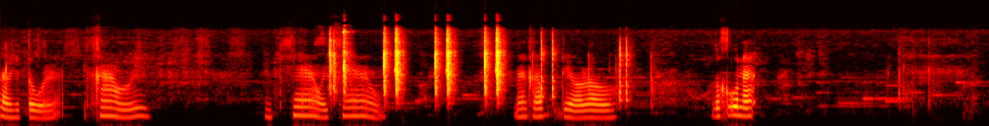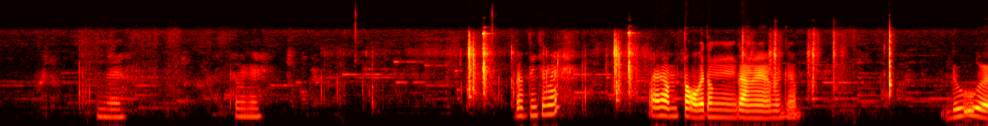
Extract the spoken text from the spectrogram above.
เร่มันจะโตเนี่ยไอ้ข้าวเว้ยไอ้ข้าวไอ้ข้าวนะครับ เดี๋ยวเราสักครู่นะไงทำยังไงแบบนี้ใช่ไหมไปทำต่อไปตรงกลางน้ำนะครับด้วย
